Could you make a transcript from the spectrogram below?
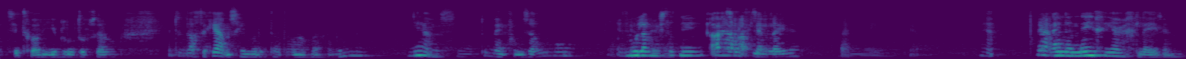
dat zit gewoon in je bloed of zo. En toen dacht ik, ja, misschien moet ik dat dan ook maar gaan doen. Ja. Dus eh, toen ben ik voor mezelf begonnen. En hoe lang is dat nu? Acht Acht jaar geleden. Bijna negen. Ja. Ja. Bijna negen jaar geleden.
